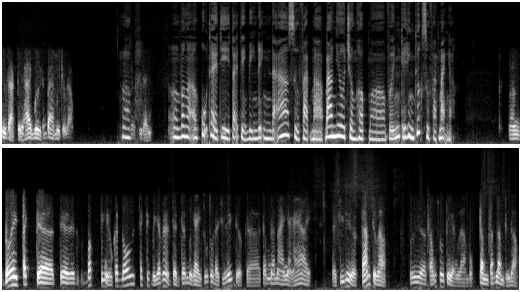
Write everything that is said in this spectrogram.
xử phạt từ 20 đến 30 triệu đồng ờ. theo quy định ờ, Vâng ạ, cụ thể thì tại tỉnh Bình Định đã xử phạt mà bao nhiêu trường hợp ờ, với những cái hình thức xử phạt mạnh ạ? Vâng, đối với tách uh, ờ, mất tín hiệu kết nối tách thiết bị giám sát hành trình trên 10 ngày chúng tôi đã xử lý được uh, trong năm 2022 đã xử lý được 8 trường hợp với uh, tổng số tiền là 185 triệu đồng.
